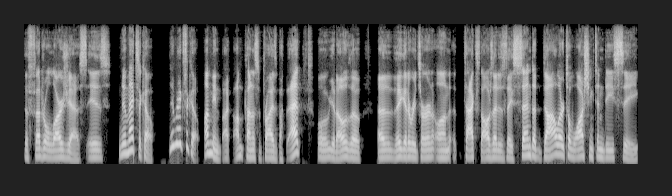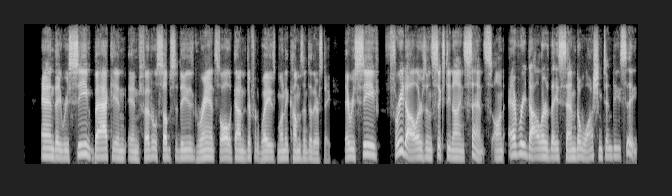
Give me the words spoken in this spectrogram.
the federal largesse is New Mexico. New Mexico. I mean, I, am kind of surprised by that. Well, you know, the uh, they get a return on tax dollars. That is, they send a dollar to Washington, D.C., and they receive back in, in federal subsidies, grants, all the kind of different ways money comes into their state. They receive $3.69 on every dollar they send to Washington, D.C.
